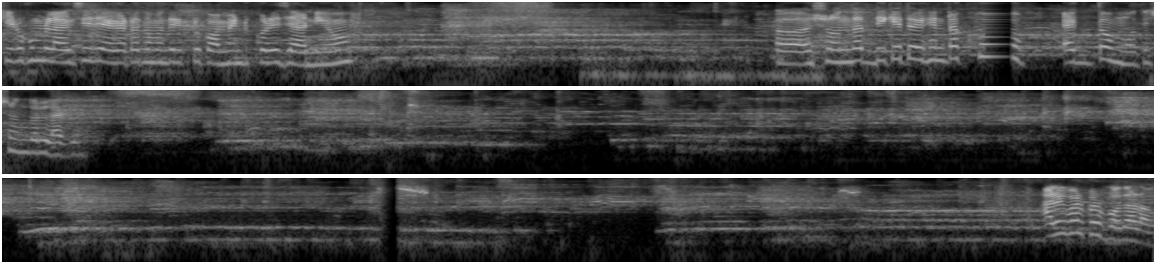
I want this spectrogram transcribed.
কীরকম লাগছে জায়গাটা, তোমাদের একটু কমেন্ট করে জানিও। সন্ধ্যার দিকে তো এখানটা খুব একদম অতি সুন্দর লাগে। আরেকবার করব দাঁড়াও।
